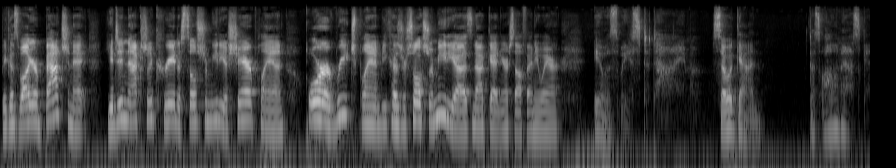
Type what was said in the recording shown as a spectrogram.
because while you're batching it, you didn't actually create a social media share plan or a reach plan because your social media is not getting yourself anywhere, it was waste of time. So again, that's all I'm asking.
